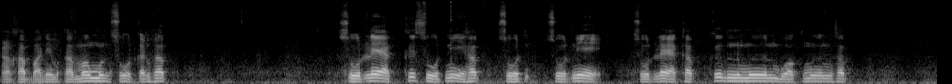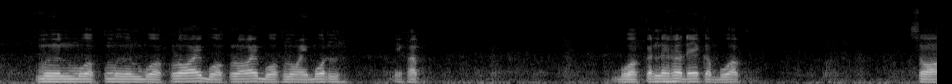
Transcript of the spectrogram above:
เอาครับอันนี้มากับเมืองมึงสูตรกันครับ สูตรแรกคือสูตรนี่ครับ สูตรสูตรนี่สูตรแรกครับคือหมื่นบวกหมื่นครับหมื่นบวกหมื่นบวกร้อยบวกร้อยบวกหน่วยบนนี่ครับ บวกกันได้เท่าใดกับบวกสอง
